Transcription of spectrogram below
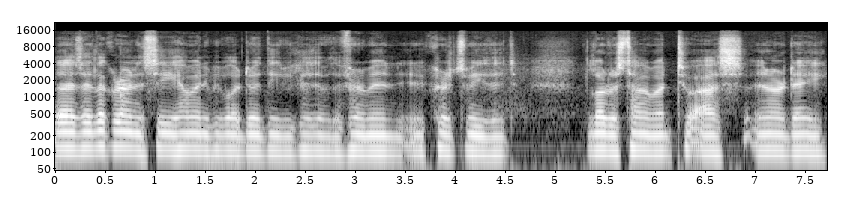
As I look around and see how many people are doing things because of the of men, it occurs to me that the Lord was talking about to us in our day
